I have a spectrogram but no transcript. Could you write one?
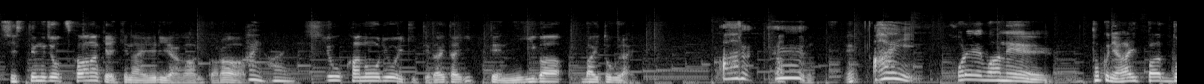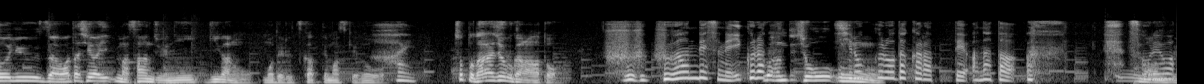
システム上使わなきゃいけないエリアがあるから、あ。はいはい。使用可能領域ってだいたい1.2ギガバイトぐらいあ、なってるうん。んですね。はい。これはね、特に iPad ユーザー、私は今32ギガのモデル使ってますけど、はい。ちょっと大丈夫かなと。ふ不安ですね。いくら白黒だからって、あなた。それは、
